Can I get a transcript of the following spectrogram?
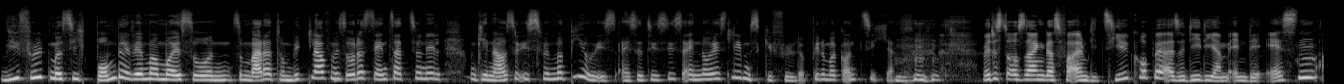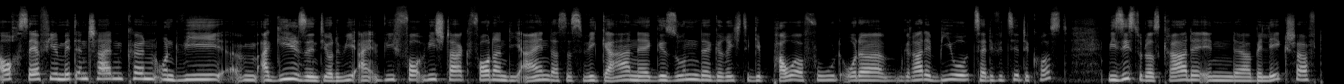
wie fühlt man sich Bombe, wenn man mal so einen, so Marathon mitlaufen ist oder sensationell. Und genauso ist es, wenn man Bio ist. Also das ist ein neues Lebensgefühl, da bin ich mir ganz sicher. Würdest du auch sagen, dass vor allem die Zielgruppe, also die, die am Ende essen, auch sehr viel mitentscheiden können? Und wie ähm, agil sind die oder wie, wie, wie stark fordern die ein, dass es vegane, gesunde Gerichte gibt, Powerfood oder gerade bio-zertifizierte Kost? Wie siehst du das gerade in der Belegschaft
